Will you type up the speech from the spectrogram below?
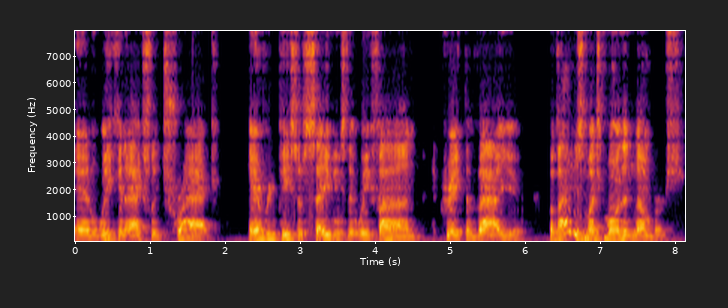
And we can actually track every piece of savings that we find to create the value. But value is much more than numbers.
